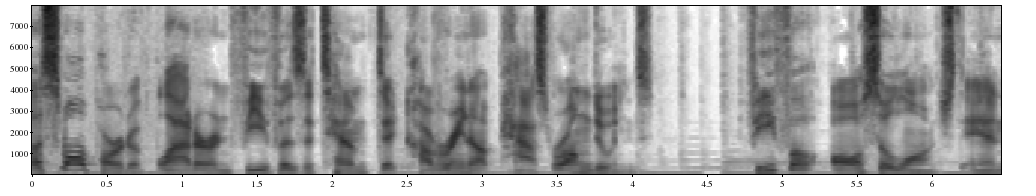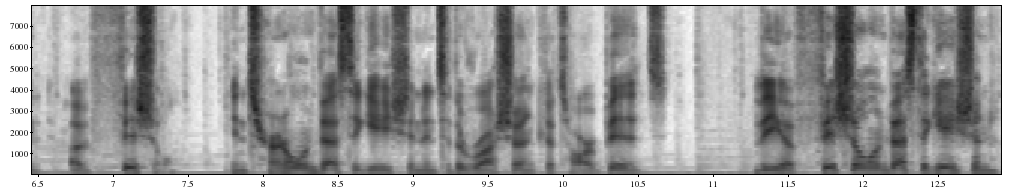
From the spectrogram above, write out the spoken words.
a small part of Blatter and FIFA's attempt at covering up past wrongdoings. FIFA also launched an official internal investigation into the Russia and Qatar bids. The official investigation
